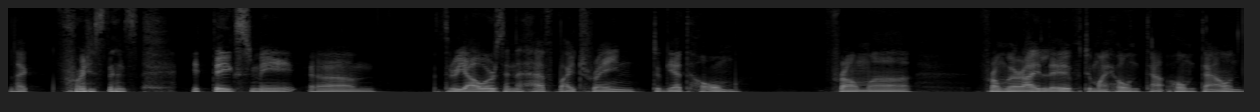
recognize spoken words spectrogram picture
Like, for instance, it takes me um, three hours and a half by train to get home from uh, from where I live to my hometown, hometown,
